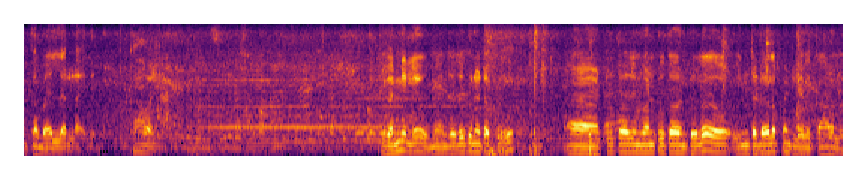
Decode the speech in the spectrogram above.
ఇంకా బయలుదేరలా ఇది. కావాలి. ఇవన్నీ లేవు. మేము చదువుకునేటప్పుడు two thousand one two thousand టూలో ఇంత డెవలప్మెంట్ లేదు కావాలి.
